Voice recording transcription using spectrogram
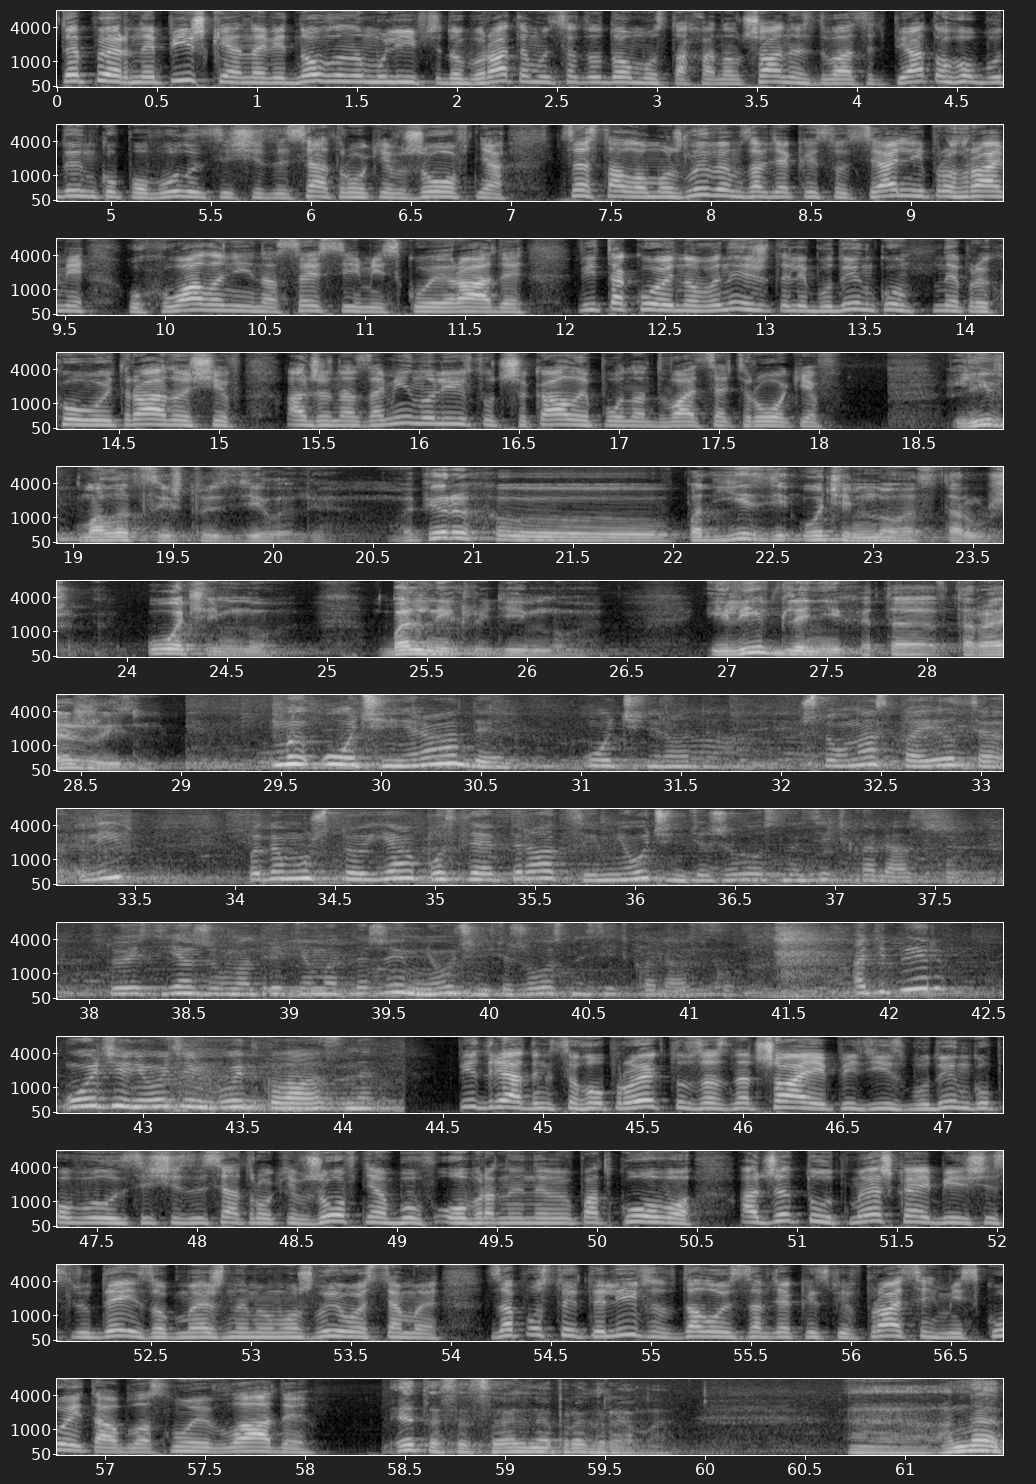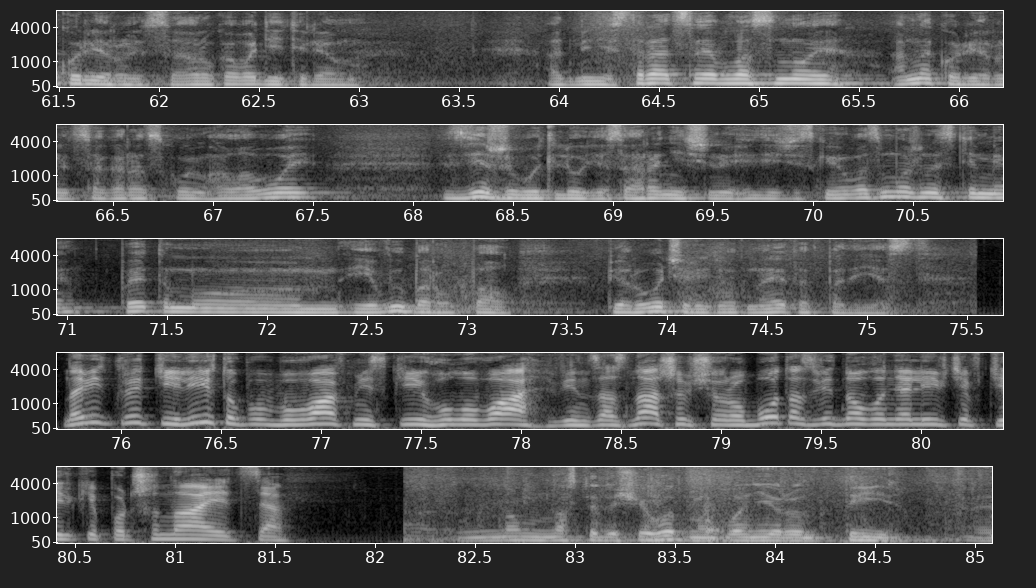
Тепер не пішки, а на відновленому ліфті добиратимуться додому стахановчани з 25-го будинку по вулиці 60 років жовтня. Це стало можливим завдяки соціальній програмі, ухваленій на сесії міської ради. Від такої новини жителі будинку не приховують радощів, адже на заміну ліфту чекали понад 20 років. Лифт молодцы, что сделали. Во-первых, э, в подъезде очень много старушек. Очень много. Больных людей много. И лифт для них – это вторая жизнь. Мы очень рады, очень рады, что у нас появился лифт, потому что я после операции, мне очень тяжело сносить коляску. То есть я живу на третьем этаже, и мне очень тяжело сносить коляску. А теперь очень-очень будет классно. Підрядник цього проекту зазначає, під'їзд будинку по вулиці 60 років жовтня був обраний не випадково, адже тут мешкає більшість людей з обмеженими можливостями. Запустити ліфт вдалося завдяки співпраці міської та обласної влади. Это социальная программа. А, Она курируется руководителем администрации областной, она курируется городской головой. Здесь живут люди с ограниченными физическими возможностями, поэтому м, и выбор упал в первую очередь вот на этот подъезд. На відкритті ліфту побував міський голова. Він зазначив, що робота з відновлення ліфтів тільки починається. Ну, на следующий год мы планируем три,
